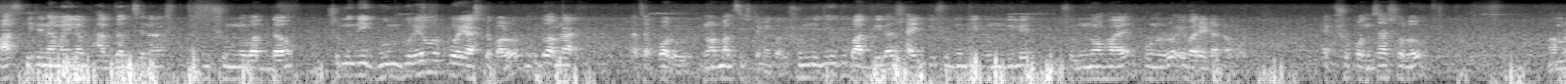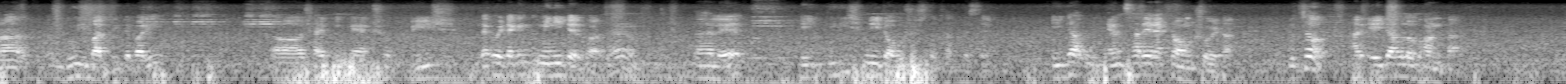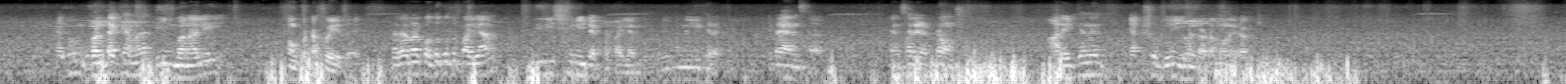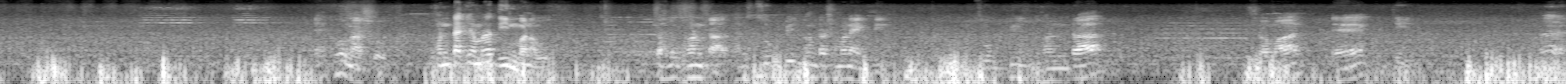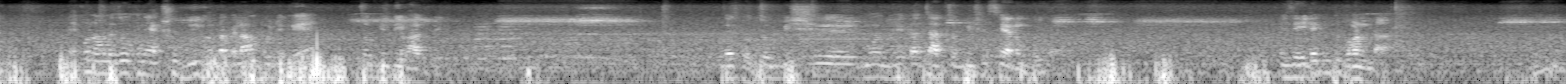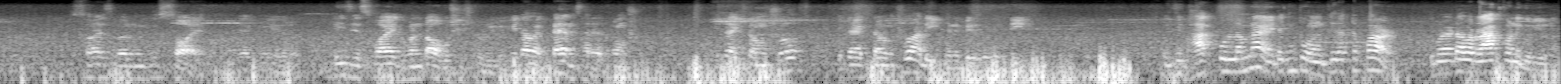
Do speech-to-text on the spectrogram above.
পাঁচ কেটে নামাইলাম, ভাগ যাচ্ছে না। এখন শূন্য বাদ দাও। শূন্য দিয়ে গুণ করেও করে আসতে পারো, কিন্তু আমরা আচ্ছা করো নর্মাল সিস্টেমে করো। শূন্য যেহেতু বাদ দিলাম ষাটকে শূন্য দিয়ে গুণ দিলে শূন্য হয়, পনেরো, এবার এটা নামো একশো পঞ্চাশ হলো। আমরা দুই বাদ দিতে পারি। ষাট থেকে একশো বিশ। দেখো, এটা কিন্তু মিনিটের ঘর হ্যাঁ? তাহলে এই তিরিশ মিনিট অবশিষ্ট থাকতেছে। এইটা অ্যান্সারের একটা অংশ এটা। বুঝছ? আর এইটা হলো ঘণ্টা। এখন ঘন্টাকে আমরা দিন বানালেই অঙ্কটা হয়ে যায়। তাহলে আমরা কত কত পাইলাম? তিরিশ মিনিট একটা পাইলাম। এখানে লিখে রাখি। এটা অ্যান্সার অ্যান্সারের একটা অংশ। আর এখানে একশো দুই ঘন্টাটা মনে রাখি। এখন আসো। ঘন্টাকে আমরা দিন বানাবো। তাহলে ঘণ্টা, তাহলে চব্বিশ ঘণ্টা সমান একদিন। চব্বিশ ঘণ্টা সমান একদিন। আমরা যে ওখানে একশো দুই ঘণ্টা পেলাম, ওইটাকে চব্বিশ দিয়ে ভাগ দিই। দেখো, চব্বিশের মধ্যে এটা চার, চব্বিশে ছিয়ানব্বই এই যে এইটা কিন্তু ঘণ্টা। ছয় ছয়ের মধ্যে ছয়। এই যে ছয় ঘণ্টা অবশিষ্ট রইল, এটাও একটা অ্যান্সারের অংশ। এটা একটা অংশ, এটা একটা অংশ, আর এইখানে বের করে দিন এই যে ভাগ করলাম না, এটা কিন্তু অঙ্কের একটা পার্ট তোমরা এটা আবার রাগ মনে করিও না।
